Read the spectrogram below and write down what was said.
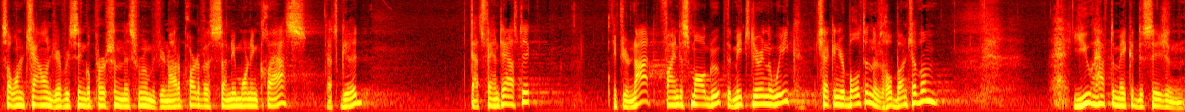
So I want to challenge every single person in this room. If you're not a part of a Sunday morning class, that's good. That's fantastic. If you're not, find a small group that meets during the week. Check in your bulletin, there's a whole bunch of them. You have to make a decision.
